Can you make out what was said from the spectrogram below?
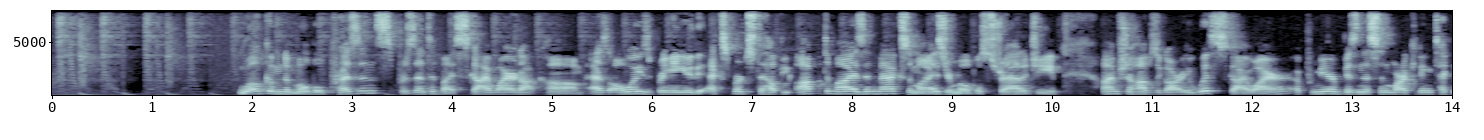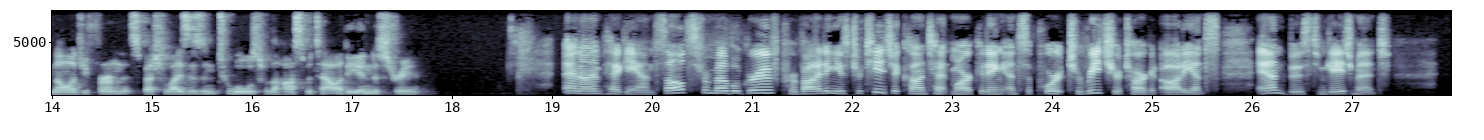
Welcome to Mobile Presence, presented by Skywire.com. As always, bringing you the experts to help you optimize and maximize your mobile strategy. I'm Shahab Zagari with Skywire, a premier business and marketing technology firm that specializes in tools for the hospitality industry. And I'm Peggy Ann Salz from Mobile Groove, providing you strategic content marketing and support to reach your target audience and boost engagement.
